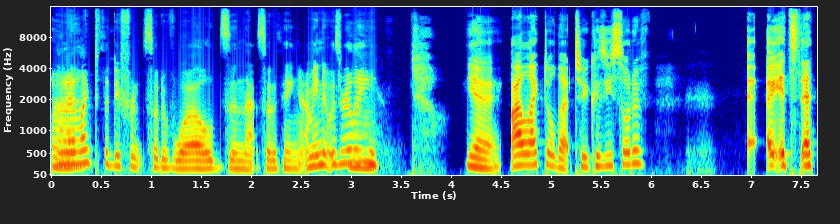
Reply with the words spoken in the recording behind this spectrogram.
And I liked the different sort of worlds and that sort of thing. I mean, it was really Yeah, I liked all that too because you sort of uh, it's that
